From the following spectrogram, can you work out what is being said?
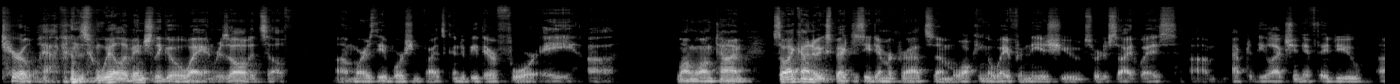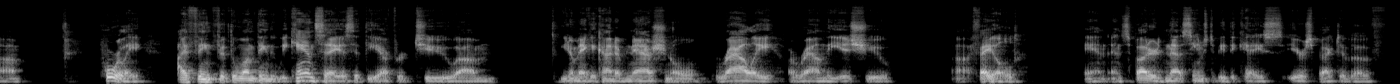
terrible happens, will eventually go away and resolve itself. Um, whereas the abortion fight is going to be there for a uh, long, long time. So I kind of expect to see Democrats um, walking away from the issue sort of sideways um, after the election if they do um, poorly. I think that the one thing that we can say is that the effort to um, you know, make a kind of national rally around the issue uh, failed and, and sputtered. And that seems to be the case, irrespective of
